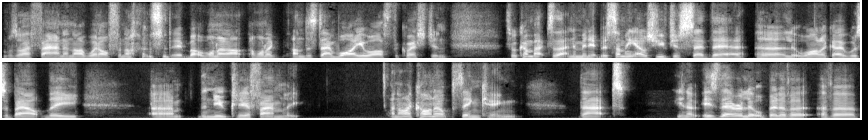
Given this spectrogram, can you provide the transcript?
was I a fan, and I went off and answered it. But I want to I want to understand why you asked the question. So we'll come back to that in a minute. But something else you've just said there uh, a little while ago was about the um, the nuclear family. And I can't help thinking that, you know, is there a little bit of a of a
